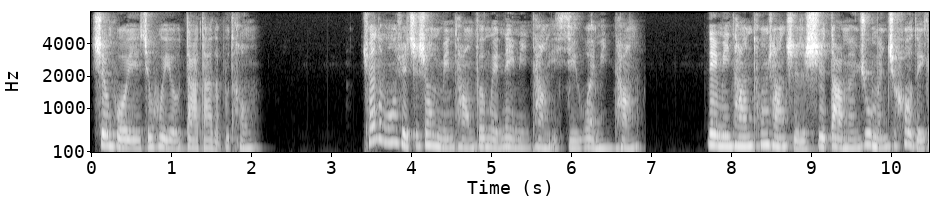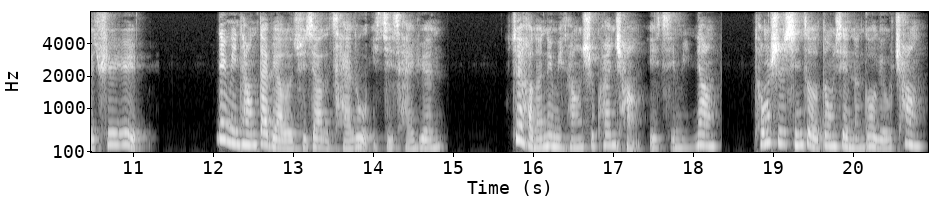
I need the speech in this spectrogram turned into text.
生活也就会有大大的不同。传统风水之中的明堂分为内明堂以及外明堂。内明堂通常指的是大门入门之后的一个区域。内明堂代表了居家的财路以及财源。最好的内明堂是宽敞以及明亮，同时行走的动线能够流畅，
